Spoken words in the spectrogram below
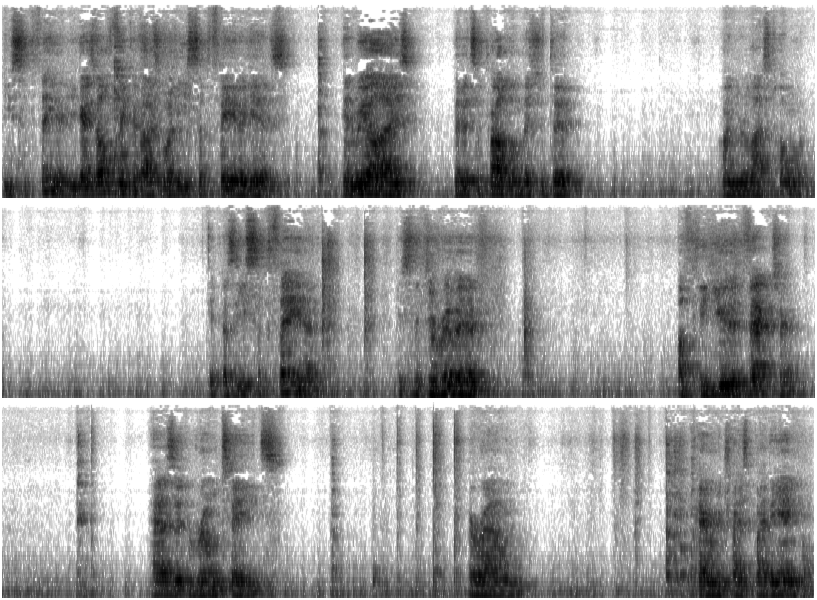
E sub theta. You guys all think about what e sub theta is and realize that it's a problem that you did on your last homework. Because e sub theta is the derivative of the unit vector as it rotates around parametrized by the angle.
